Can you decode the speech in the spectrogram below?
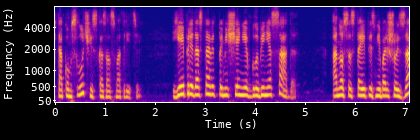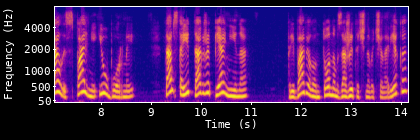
«В таком случае», — сказал смотритель, — «ей предоставят помещение в глубине сада». Оно состоит из небольшой залы, спальни и уборной. Там стоит также пианино. Прибавил он тоном зажиточного человека,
